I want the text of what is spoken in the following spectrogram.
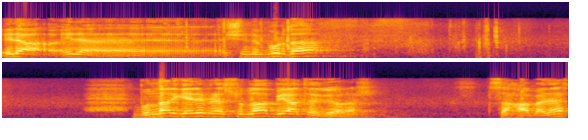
İla, ila, e, şimdi burada bunlar gelip Resulullah'a biat ediyorlar. Sahabeler.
